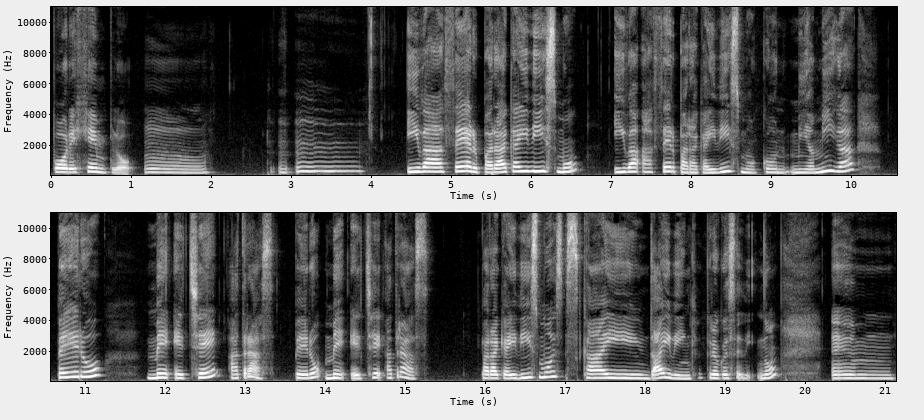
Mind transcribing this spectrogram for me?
Por ejemplo, mm, mm, mm, iba a hacer paracaidismo, iba a hacer paracaidismo con mi amiga, pero me eché atrás, pero me eché atrás. Paracaidismo es skydiving, creo que se dice, ¿no? Em,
